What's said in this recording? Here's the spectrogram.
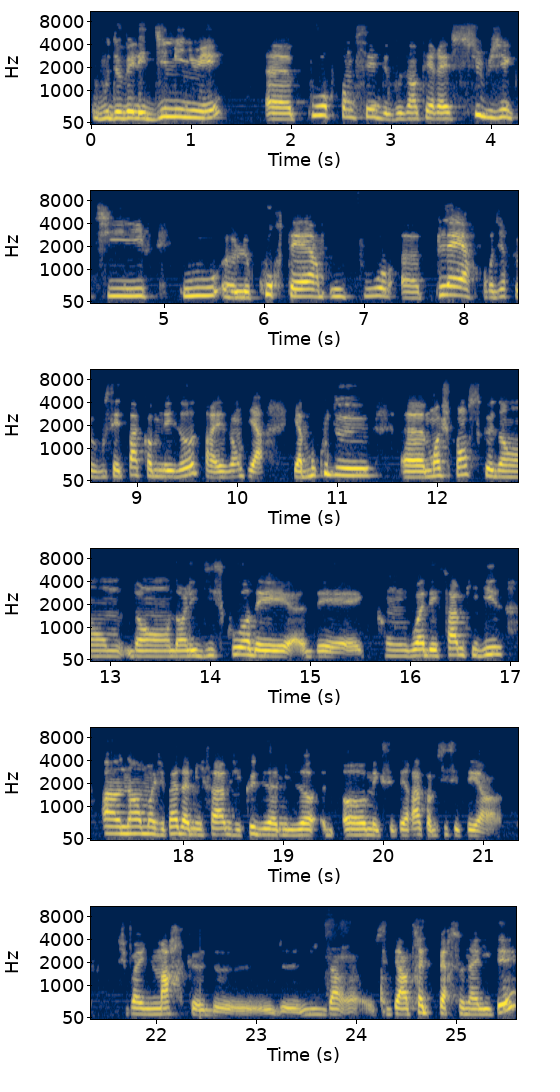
vous devez les diminuer euh, pour penser de vos intérêts subjectifs ou euh, le court terme ou pour euh, plaire, pour dire que vous n'êtes pas comme les autres. Par exemple, il y a, y a, beaucoup de... moi, je pense que dans, dans, dans les discours des, des qu'on voit des femmes qui disent « Ah non, moi, j'ai pas d'amis femmes, j'ai que des amis hommes, etc. » comme si c'était un je sais pas, une marque de, c'était un trait de personnalité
